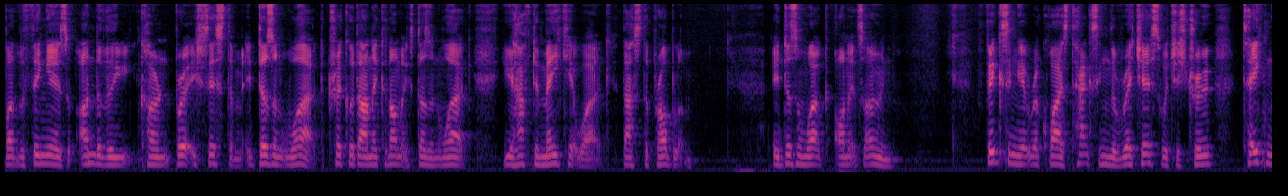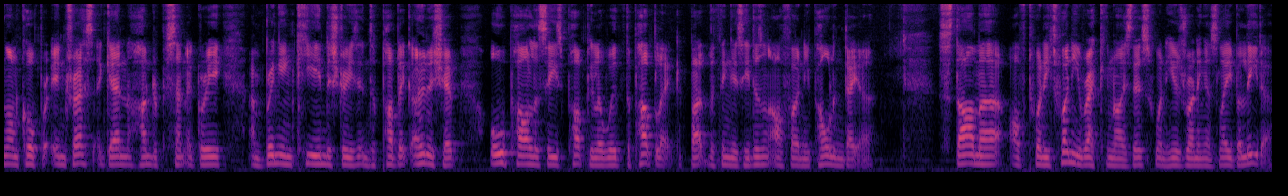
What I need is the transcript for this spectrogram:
but the thing is under the current British system it doesn't work. Trickle down economics doesn't work. You have to make it work. That's the problem. It doesn't work on its own. Fixing it requires taxing the richest, which is true, taking on corporate interests, again, 100% agree, and bringing key industries into public ownership, all policies popular with the public. But the thing is, he doesn't offer any polling data. Starmer of 2020 recognised this when he was running as Labour leader.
